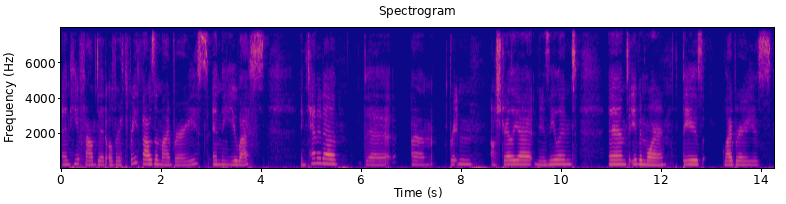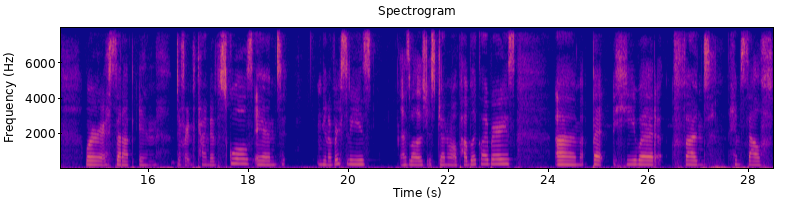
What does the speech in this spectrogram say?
and he founded over 3,000 libraries in the US, in Canada, the um, Britain, Australia, New Zealand, and even more. These libraries were set up in different kind of schools and universities as well as just general public libraries um, but he would fund himself,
